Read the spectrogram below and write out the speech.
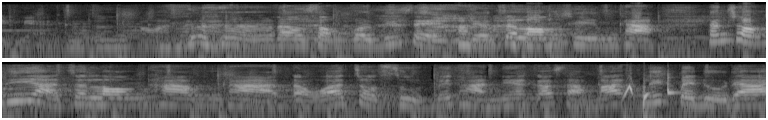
ษเนี่ยถึงเอิงก่อนนะคะ เราสองคนพิเศษ เดี๋ยวจะลองชิมค่ะ ท่านชมที่อยากจะลองทำค่ะ แต่ว่าจดสูตรไม่ทันเนี่ยก็สามารถคลิกไปดูได้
